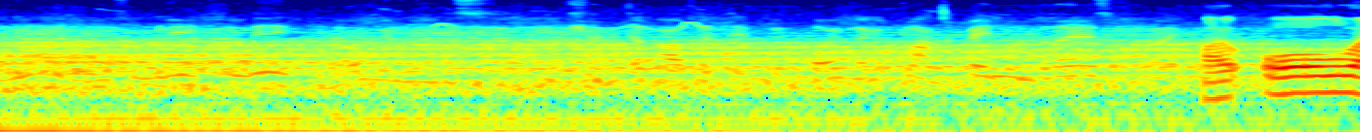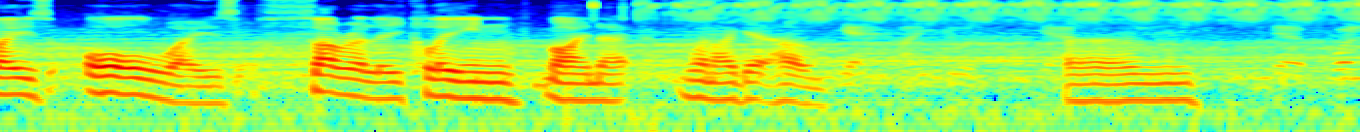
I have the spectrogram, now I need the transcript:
And even if it's from lake to lake, you know, when it's, you should have a dipping point like a black bin under there somewhere. I always, always thoroughly clean my net when I get home. Yeah, I do. Yeah. Um, Yeah, one,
